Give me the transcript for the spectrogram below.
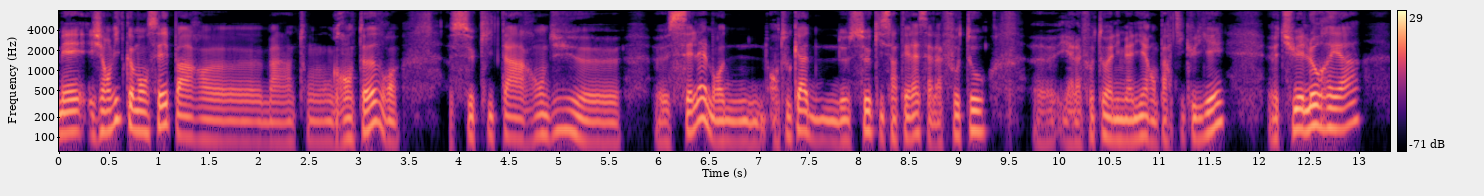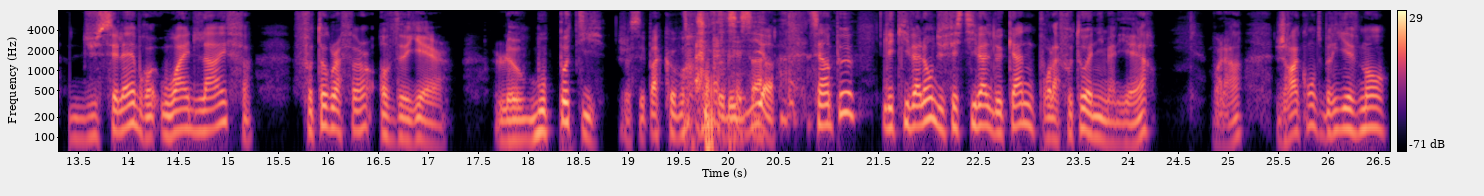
Mais j'ai envie de commencer par ben, ton grand œuvre, ce qui t'a rendu célèbre, en tout cas de ceux qui s'intéressent à la photo et à la photo animalière en particulier. tu es lauréat du célèbre Wildlife Photographer of the Year le Wupoti, je sais pas comment on peut le dire. C'est un peu l'équivalent du festival de Cannes pour la photo animalière. Voilà, je raconte brièvement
